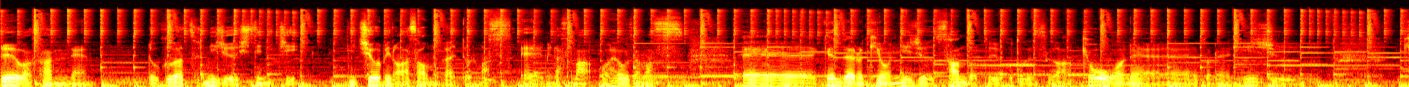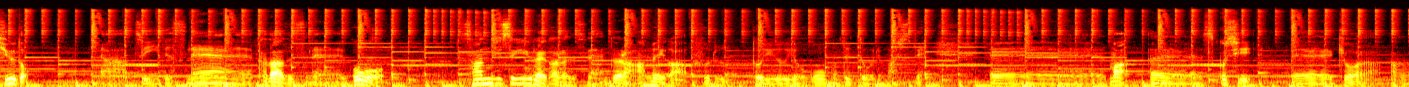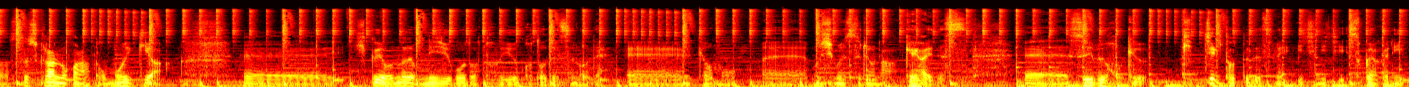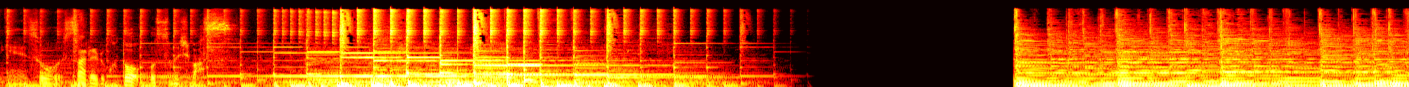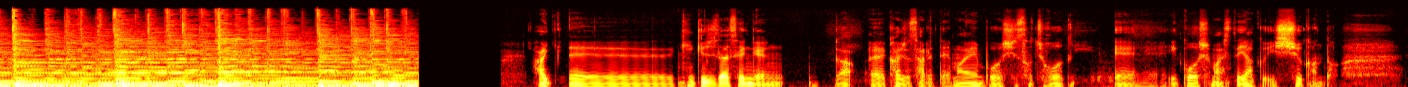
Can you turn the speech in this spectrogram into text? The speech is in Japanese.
令和3年6月27日日曜日の朝を迎えております、えー皆様おはようございます、えー現在の気温23度ということですが今日はねえーとね29度。暑いですね。ただですね午後3時過ぎぐらいからですねどうやら雨が降るという予報も出ておりまして、えーまあ、えー少し、えー今日はあの涼しくなるのかなと思いきや、えー低い温度でも25度ということですので、えー今日も、えームシムシするような気配です、え水分補給きっちりとってですね一日健やかに、え過ごされることをお勧めします。はい、えー緊急事態宣言が、えー解除されて、まん延防止措置法に、えー移行しまして、約1週間と、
